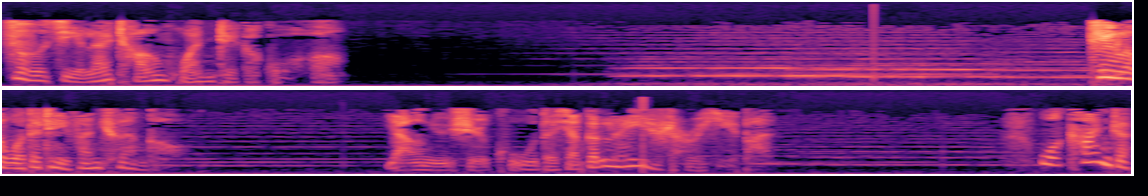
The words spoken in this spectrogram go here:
自己来偿还这个果。听了我的这番劝告，杨女士哭得像个泪人一般，我看着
